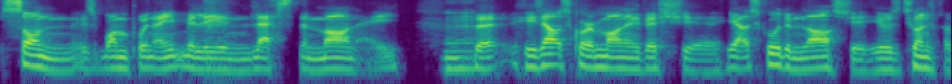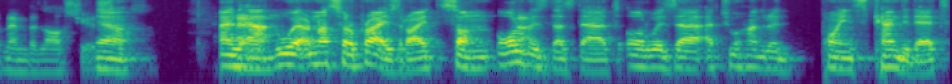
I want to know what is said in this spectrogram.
Son is 1.8 million less than Mane, Mm. but he's outscoring Mane this year. He outscored him last year. He was a 200 club member last year. Yeah. Son. And uh, Um, we are not surprised, right? Son always does that, always a, a 200 points candidate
